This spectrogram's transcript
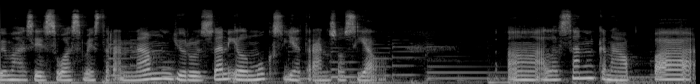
Gue mahasiswa semester 6 jurusan Ilmu Kesejahteraan Sosial. Uh, alasan kenapa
